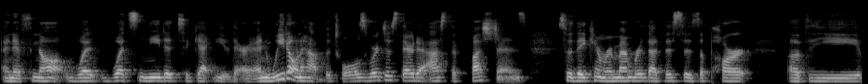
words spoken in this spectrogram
And if not, what what's needed to get you there? And we don't have the tools. We're just there to ask the questions so they can remember that this is a part of the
